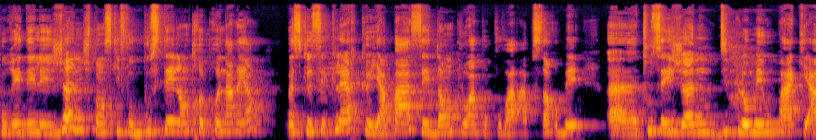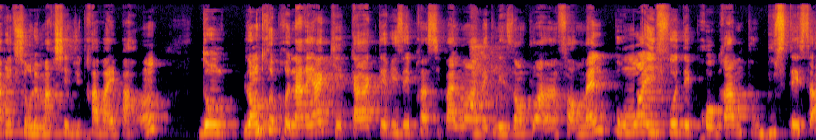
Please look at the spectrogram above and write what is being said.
pour aider les jeunes, je pense qu'il faut booster l'entrepreneuriat parce que c'est clair qu'il n'y a pas assez d'emplois pour pouvoir absorber tous ces jeunes diplômés ou pas qui arrivent sur le marché du travail par an. Donc, l'entrepreneuriat qui est caractérisé principalement avec les emplois informels, pour moi, il faut des programmes pour booster ça.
